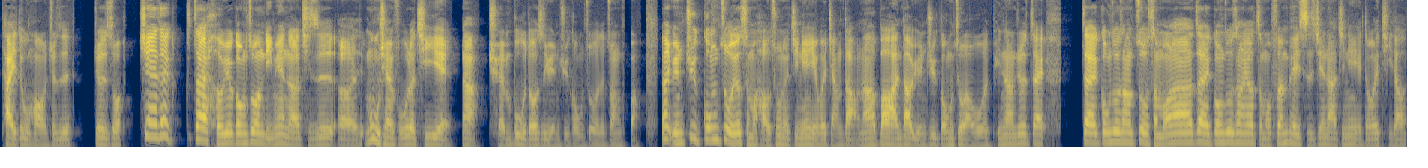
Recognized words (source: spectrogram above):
态度哈，就是就是说，现在在在合约工作里面呢，其实呃目前服务的企业那全部都是远距工作的状况。那远距工作有什么好处呢？今天也会讲到，然后包含到远距工作啊，我平常就是在在工作上做什么啦，在工作上要怎么分配时间啊，今天也都会提到。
